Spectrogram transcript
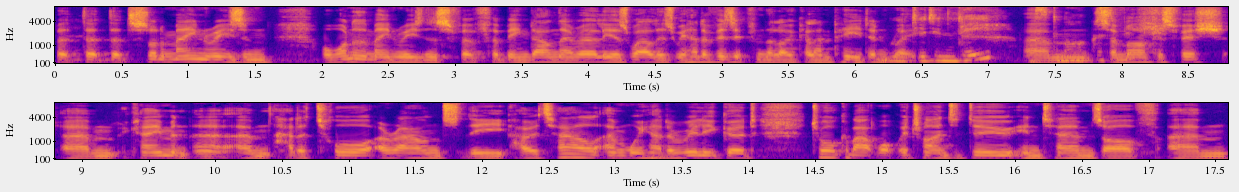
but the, the sort of main reason or one of the main reasons for, for being down there early as well is we had a visit from the local MP, didn't we? We did indeed. Um, Marcus so Fysh. Marcus Fysh um, came and uh, um, had a tour around the hotel, and we had a really good talk about what we're trying to do in terms of um,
